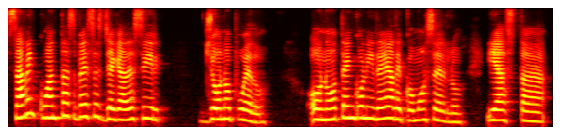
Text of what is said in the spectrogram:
¿Saben cuántas veces llegué a decir yo no puedo o no tengo ni idea de cómo hacerlo y hasta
